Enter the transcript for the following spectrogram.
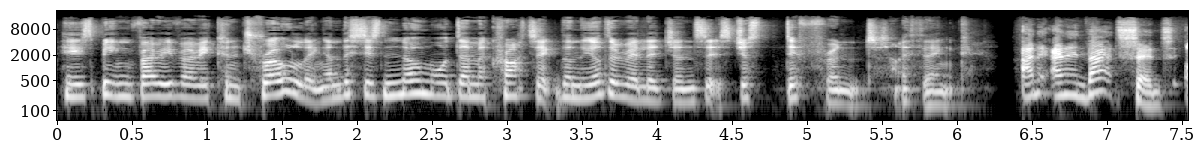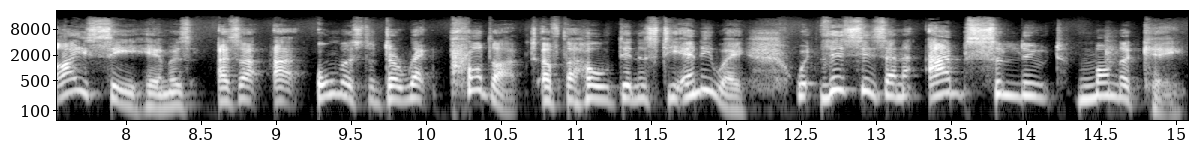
He's being very, very controlling, and this is no more democratic than the other religions. It's just different, I think. And, and in that sense, I see him as, as a, a, almost a direct product of the whole dynasty anyway. This is an absolute monarchy.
